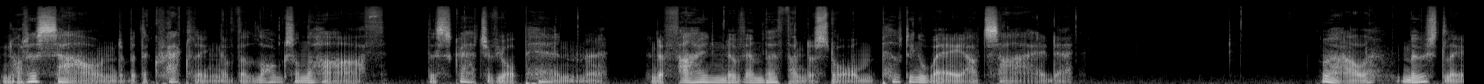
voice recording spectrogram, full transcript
Not a sound but the crackling of the logs on the hearth, the scratch of your pen, and a fine November thunderstorm pelting away outside. Well, mostly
